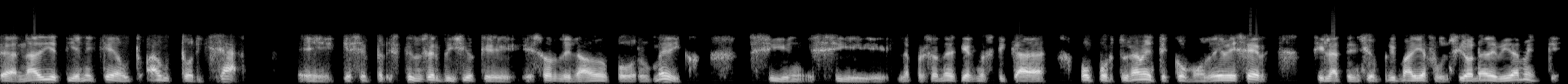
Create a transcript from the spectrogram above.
sea, nadie tiene que autorizar eh, que se preste un servicio que es ordenado por un médico. Si, si la persona es diagnosticada oportunamente, como debe ser, si la atención primaria funciona debidamente,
